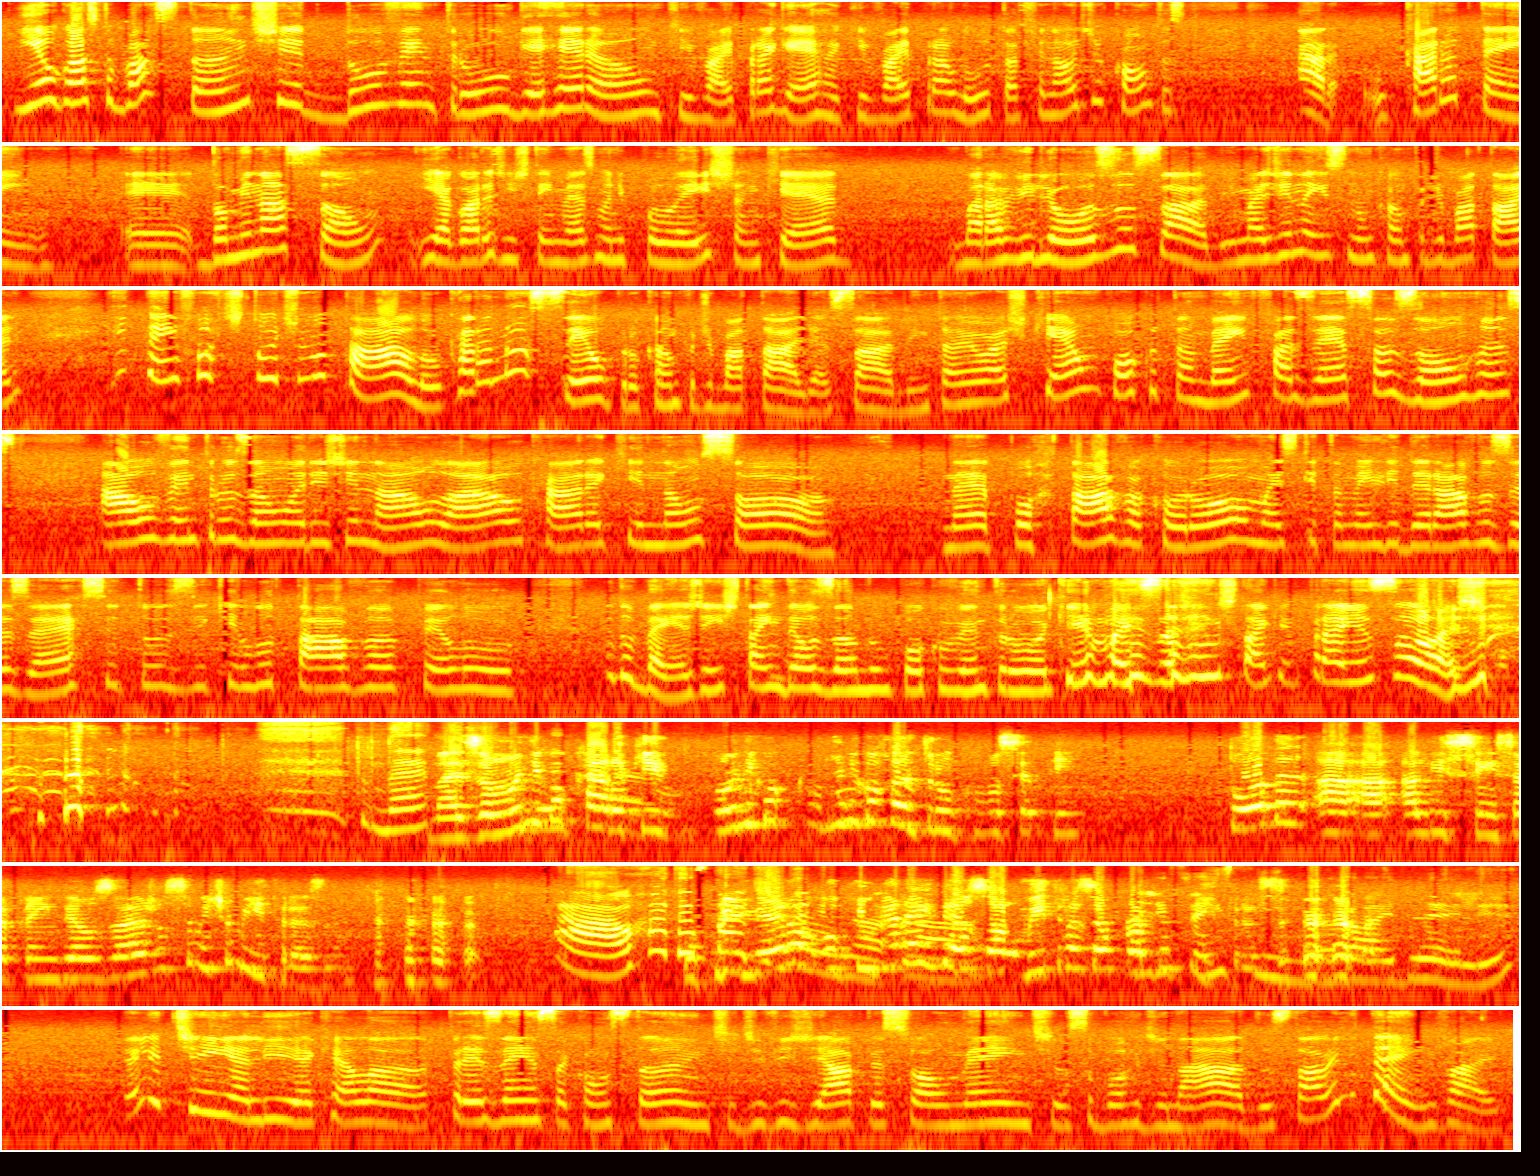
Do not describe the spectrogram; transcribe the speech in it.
E eu gosto bastante do Ventru guerreirão que vai pra guerra, que vai pra luta. Afinal de contas, cara, o cara tem é, dominação, e agora a gente tem Mass Manipulation, que é maravilhoso, sabe? Imagina isso num campo de batalha. E tem fortitude no talo. O cara nasceu pro campo de batalha, sabe? Então eu acho que é um pouco também fazer essas honras ao Ventruzão original lá, o cara que não só né, portava a coroa, mas que também liderava os exércitos e que lutava pelo. Tudo bem, a gente tá endeusando um pouco o Ventru aqui, mas a gente tá aqui para isso hoje. né? Mas o único cara que. O único, o único vantruco que você tem toda a, a, a licença pra endeusar é justamente o Mitras, né? Ah, o Rato O primeiro, o primeiro a endeusar o Mitras é o próprio Mitras. Vai dele. Ele tinha ali aquela presença constante de vigiar pessoalmente os subordinados tal. Ele tem, vai.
